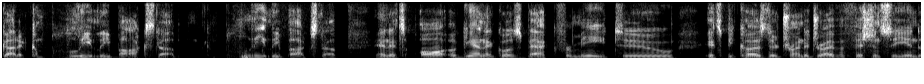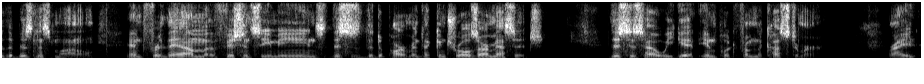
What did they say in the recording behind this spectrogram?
got it completely boxed up completely boxed up. And it's all again it goes back for me to it's because they're trying to drive efficiency into the business model. And for them efficiency means this is the department that controls our message. This is how we get input from the customer right?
